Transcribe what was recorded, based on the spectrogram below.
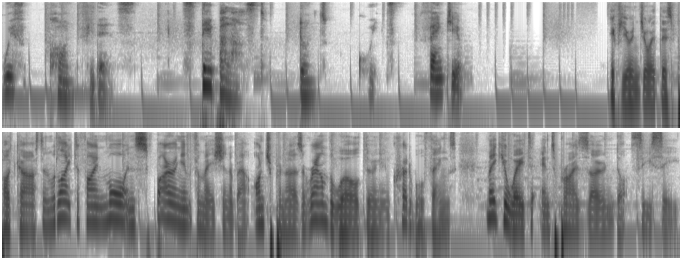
with confidence. Stay balanced. Don't quit. Thank you. If you enjoyed this podcast and would like to find more inspiring information about entrepreneurs around the world doing incredible things, make your way to enterprisezone.cc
